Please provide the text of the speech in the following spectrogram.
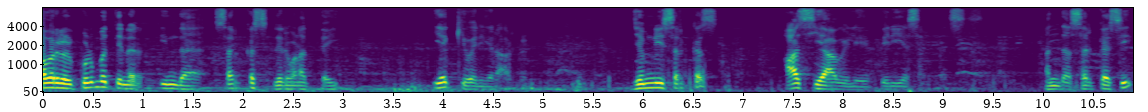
அவர்கள் குடும்பத்தினர் இந்த சர்க்கஸ் நிறுவனத்தை இயக்கி வருகிறார்கள். ஜெம்னி சர்க்கஸ் ஆசியாவிலே பெரிய சர்க்கஸ். அந்த சர்க்கஸி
